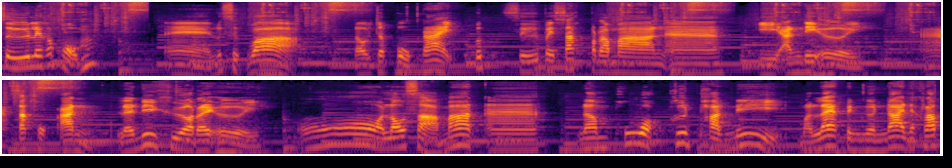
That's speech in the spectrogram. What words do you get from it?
ซื้อเลยครับผมแหมรู้สึกว่าเราจะปลูกได้ปุ๊บซื้อไปสักประมาณอ่ากี่อันดีเอ่ยอ่าสัก 6 อัน และนี่คืออะไรเอ่ยโอ้เราสามารถอ่านำพวกพืชพันธุ์นี่มาแลกเป็นเงินได้นะครับ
